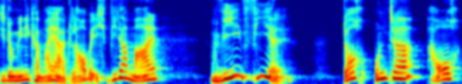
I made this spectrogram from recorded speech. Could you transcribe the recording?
die Dominika Meier, glaube ich, wieder mal, wie viel doch unter auch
